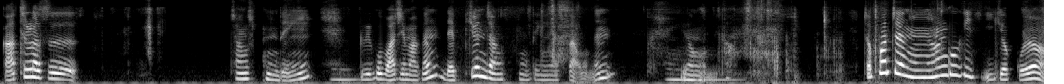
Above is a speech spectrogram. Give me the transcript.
그러니까 아틀라스 장수풍뎅이. 음. 그리고 마지막은 넵튠 장수풍뎅이와 싸우는 이런 겁니다. 첫 번째는 한국이 이겼고요.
